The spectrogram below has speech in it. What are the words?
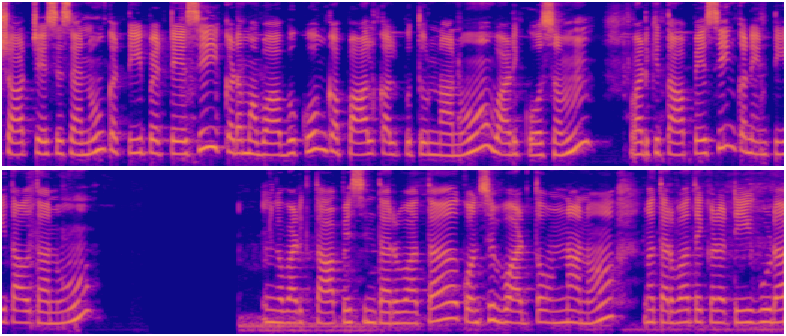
స్టార్ట్ చేసేసాను. ఇంకా టీ పెట్టేసి ఇక్కడ మా బాబుకు ఇంకా పాలు కలుపుతున్నాను వాడి కోసం. వాడికి తాపేసి ఇంకా నేను టీ తాగుతాను. ఇంకా వాడికి తాపేసిన తర్వాత కొంచెంసేపు వాడితో ఉన్నాను. ఇంకా తర్వాత ఇక్కడ టీ కూడా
